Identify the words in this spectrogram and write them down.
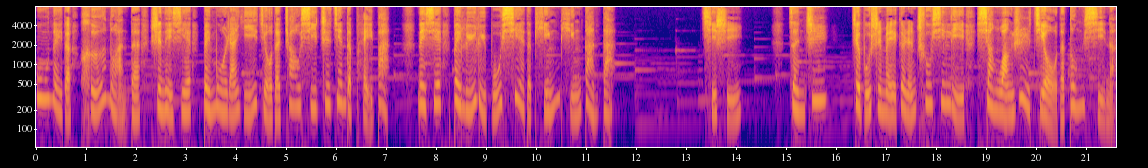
屋内的和暖的是那些被默然已久的朝夕之间的陪伴，那些被屡屡不懈的平平淡淡。其实。怎知，这不是每个人初心里向往日久的东西呢？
